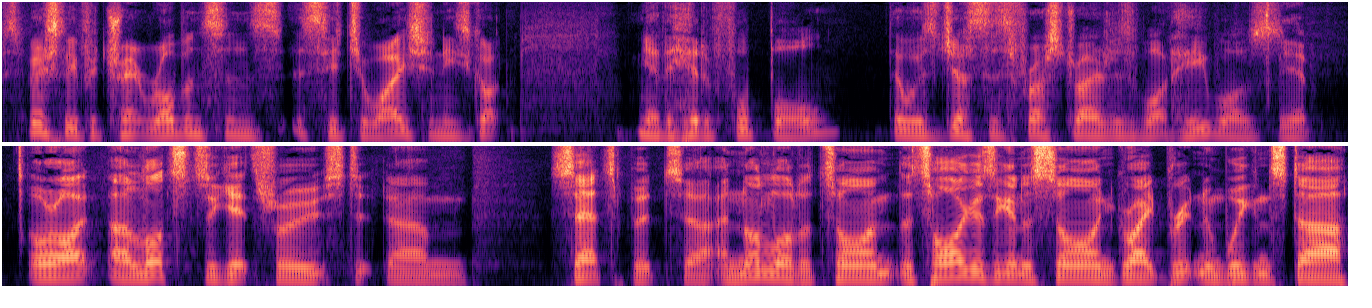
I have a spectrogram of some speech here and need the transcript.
especially for Trent Robinson's situation, he's got you know the head of football that was just as frustrated as what he was. Yep. All right, uh, lots to get through, st- um, Sats, but uh, and not a lot of time. The Tigers are going to sign Great Britain and Wigan star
